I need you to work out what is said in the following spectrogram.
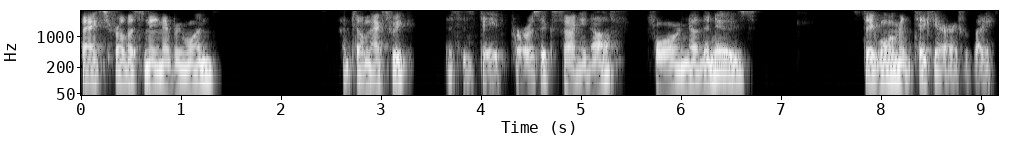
Thanks for listening, everyone. Until next week, this is Dave Perozik signing off for Know the News. Stay warm and take care, everybody.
